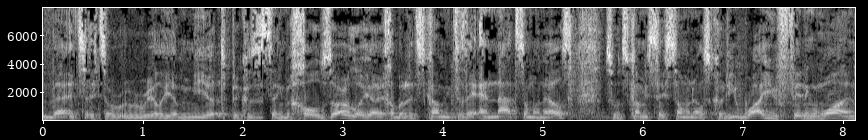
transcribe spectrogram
that it's it's a really a miyut because it's saying lo but it's coming to say and not someone else. So it's coming to say someone else could eat. Why are you fitting one?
